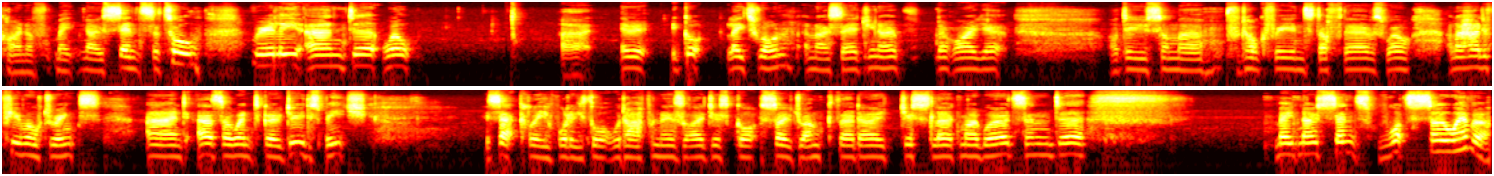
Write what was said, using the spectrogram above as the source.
kind of make no sense at all, really. And uh, well, uh, it, it got later on, and I said, you know, don't worry yet. I'll do some uh, photography and stuff there as well. And I had a few more drinks, and as I went to go do the speech, exactly what he thought would happen is I just got so drunk that I just slurred my words and uh, made no sense whatsoever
